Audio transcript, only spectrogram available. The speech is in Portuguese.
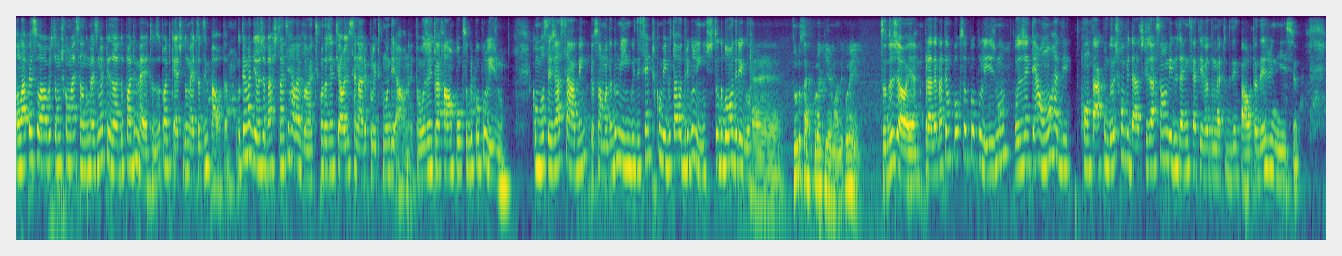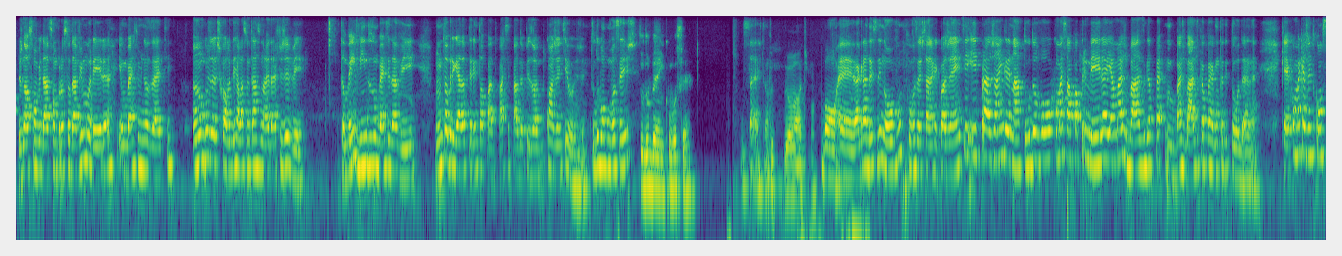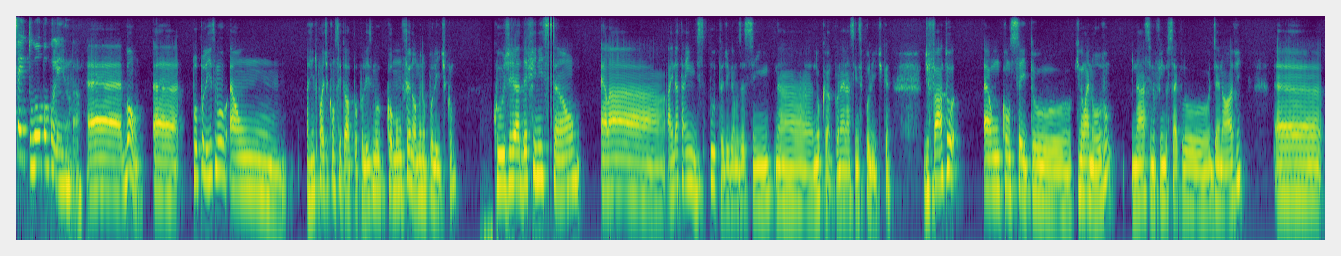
Olá pessoal, estamos começando mais um episódio do Pod Métodos, o podcast do Métodos em Pauta. O tema de hoje é bastante relevante quando a gente olha o cenário político mundial, né? Então hoje a gente vai falar um pouco sobre populismo. Como vocês já sabem, eu sou Amanda Domingos e sempre comigo está Rodrigo Lins. Tudo bom, Rodrigo? É, tudo certo por aqui, Amanda, e por aí? Tudo jóia. Para debater um pouco sobre populismo, hoje a gente tem a honra de contar com dois convidados que já são amigos da iniciativa do Métodos em Pauta desde o início. Os nossos convidados são o professor Davi Moreira e Humberto Minosetti, ambos da Escola de Relações Internacionais da FGV. Então, bem-vindos, Humberto e Davi. Muito obrigada por terem topado participar do episódio com a gente hoje. Tudo bom com vocês? Tudo bem com você. Tudo certo. Tudo ótimo. Bom, é, agradeço de novo por vocês estarem aqui com a gente. E para já engrenar tudo, eu vou começar com a primeira e a mais básica, mais básica pergunta de todas, né? Que é como é que a gente conceitua o populismo? É, bom, é, populismo é um, a gente pode conceituar o populismo como um fenômeno político cuja definição ela ainda está em disputa, digamos assim, na, no campo, né, na ciência política. De fato, é um conceito que não é novo, nasce no fim do século XIX, é,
